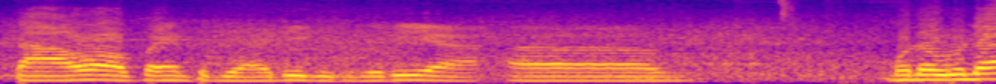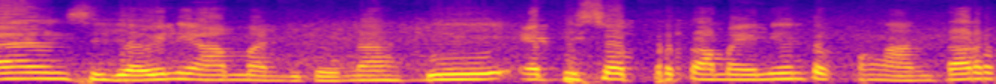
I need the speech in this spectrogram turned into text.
tahu apa yang terjadi gitu. Jadi ya em, mudah-mudahan sejauh ini aman gitu. Nah di episode pertama ini untuk pengantar,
